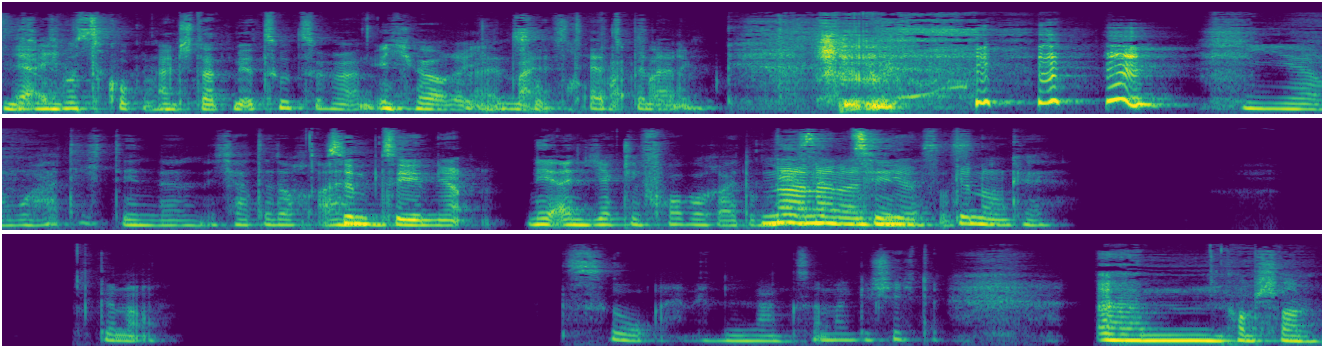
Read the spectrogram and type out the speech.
Ja, ich muss gucken. Anstatt mir zuzuhören. Ich höre ihn. Majestätsbeleidigung. Hier, wo hatte ich den denn? Ich hatte doch einen. Sim 10, ja. Nee, eine Jeckel-Vorbereitung. Nein, nee, nein, nein, 10 hier, ist es. genau. Okay. Genau. So, eine langsame Geschichte. Ähm, Komm schon.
